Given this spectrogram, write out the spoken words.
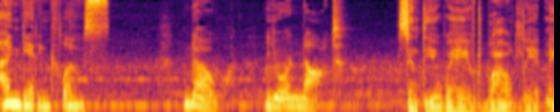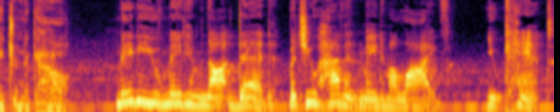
I'm getting close. No, you're not. Cynthia waved wildly at Major Nagao. Maybe you've made him not dead, but you haven't made him alive. You can't.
